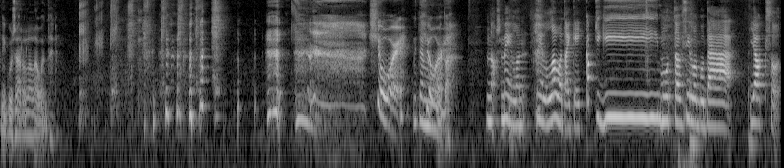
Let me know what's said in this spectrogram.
niin kuin Saaralla lauantaina. Sure. Mitä sure. muuta? No, meillä on, meillä on lauantai-keikka, Kiki! mutta silloin kun tämä jakso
